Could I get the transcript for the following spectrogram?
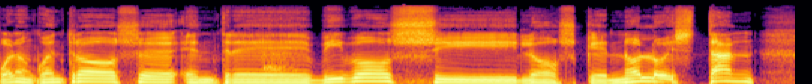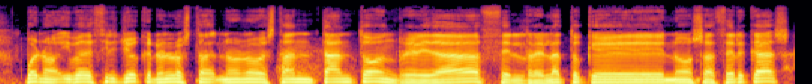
Bueno, encuentros eh, entre vivos y los que no lo están. Bueno, iba a decir yo que no lo, está- no lo están tanto. En realidad, el relato que nos acercas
